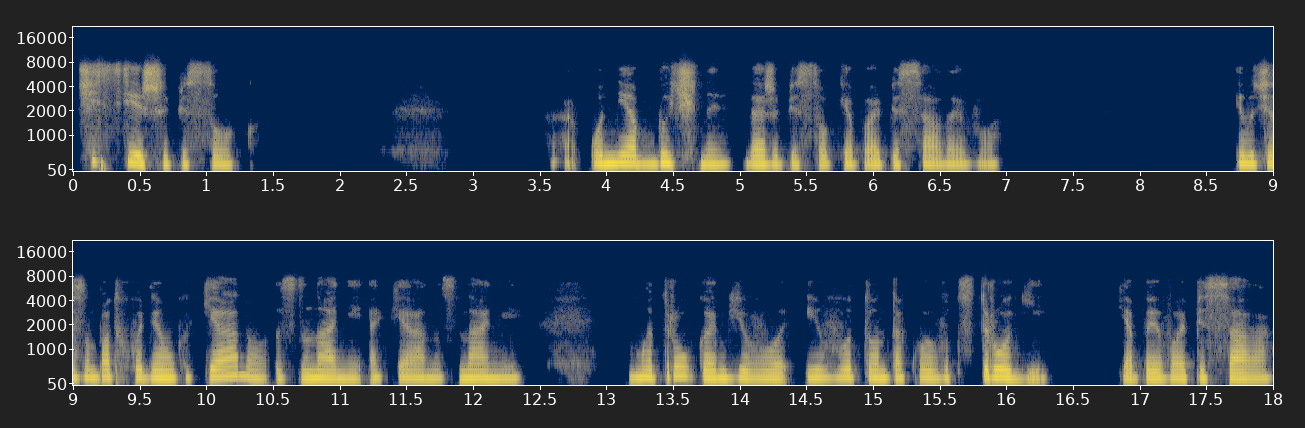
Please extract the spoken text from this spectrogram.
чистейший песок. Он необычный, даже песок, я бы описала его. И вот сейчас мы подходим к океану знаний, океан знаний. Мы трогаем его, и вот он такой вот строгий, я бы его описала,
